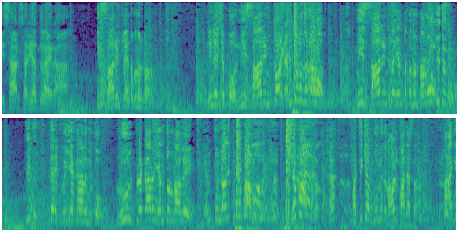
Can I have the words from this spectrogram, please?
ఇది సార్ సరిహద్దు రాయిరా. ఈ సారింట్లో ఎంతమంది ఉంటారు? నిన్నే చెప్పు నీ సారింట్లో ఎంతమంది ఉంటారో? మీ సారింట్లో ఎంతమంది ఉంటారో? ఇద్దరు ఇద్దరికి వెయ్యి ఎకరాలు ఎందుకు? రూల్ ప్రకారం ఎంత ఉండాలి? ఎంత ఉండాలి? చెప్పు! చెప్పు! బతికే భూమి మీద రాళ్ళు పాదేస్తారు? తాగే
